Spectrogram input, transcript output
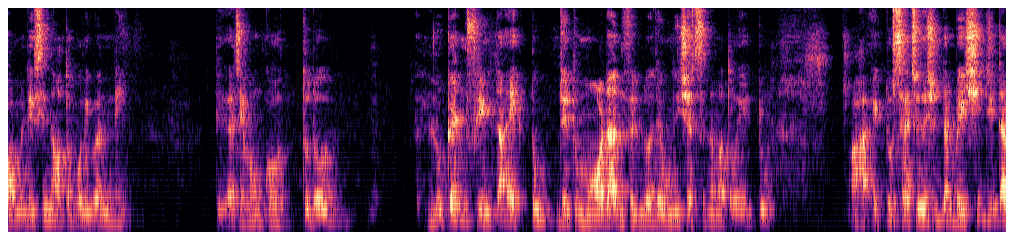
কমেডি সিন অত পরিমাণ নেই। ঠিক আছে, এবং গোত্র লুক অ্যান্ড ফিলটা একটু যেহেতু মডার্ন ফিল্ম দু হাজার উনিশের সিনেমা তো একটু একটু স্যাচুরেশনটা বেশি, যেটা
